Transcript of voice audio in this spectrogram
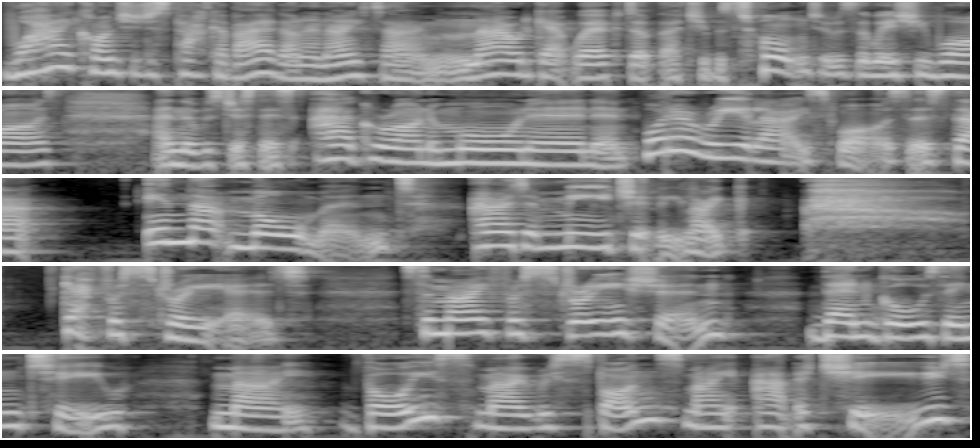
why can't you just pack a bag on a night time? And I would get worked up that she was talking to us the way she was. And there was just this aggro on a morning. And what I realised was, is that in that moment, I'd immediately like get frustrated. So my frustration then goes into my voice, my response, my attitude,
